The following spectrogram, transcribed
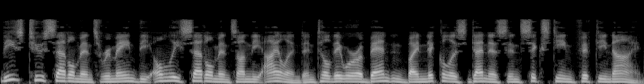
These two settlements remained the only settlements on the island until they were abandoned by Nicolas Denys in 1659.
